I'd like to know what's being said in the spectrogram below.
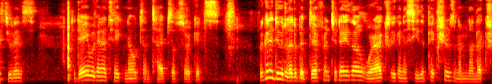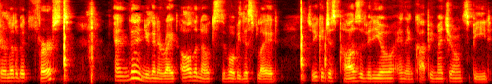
students. Today we're going to take notes on types of circuits. We're going to do it a little bit different today though. We're actually going to see the pictures and I'm going to lecture a little bit first and then you're going to write all the notes that will be displayed so you can just pause the video and then copy them at your own speed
